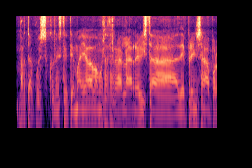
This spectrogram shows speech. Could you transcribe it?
Marta, pues con este tema ya vamos a cerrar la revista de prensa. Por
